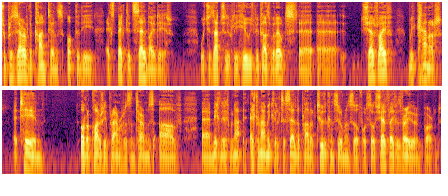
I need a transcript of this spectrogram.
to preserve the contents up to the expected sell by date, which is absolutely huge because without uh, uh, shelf life, we cannot attain other quality parameters in terms of uh, making it economical to sell the product to the consumer and so forth. So shelf life is very, very important.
